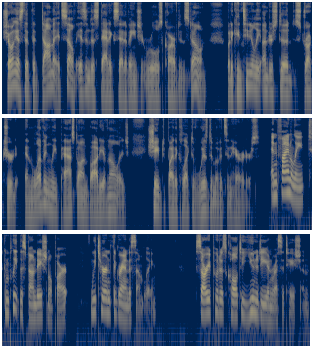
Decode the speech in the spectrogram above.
showing us that the Dhamma itself isn't a static set of ancient rules carved in stone, but a continually understood, structured, and lovingly passed on body of knowledge, shaped by the collective wisdom of its inheritors. And finally, to complete this foundational part, we turn to the Grand Assembly. Sariputta's call to unity in recitation.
